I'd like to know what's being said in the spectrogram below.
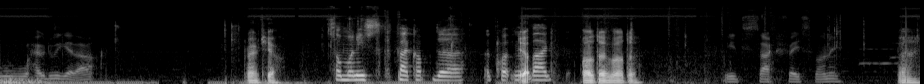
Ooh, how do we get that? Right here. Someone needs to pick up the equipment Yep. bag. Well done, well done. We need to sacrifice money. Aye.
